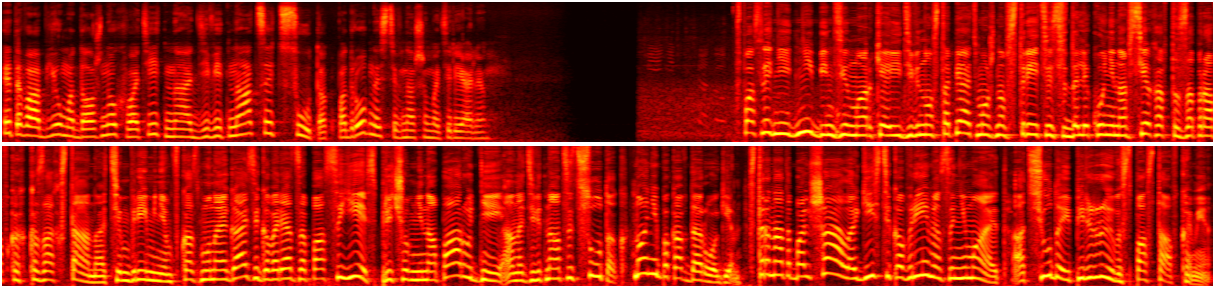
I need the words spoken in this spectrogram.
Этого объема должно хватить на 19 суток. Подробности в нашем материале. Последние дни бензин марки АИ-95 можно встретить далеко не на всех автозаправках Казахстана. Тем временем в Казмунайгазе, говорят, запасы есть. Причем не на пару дней, а на 19 суток. Но они пока в дороге. Страна-то большая, логистика время занимает. Отсюда и перерывы с поставками.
